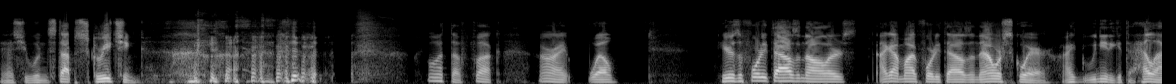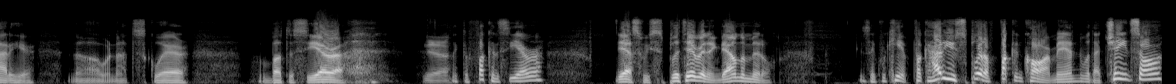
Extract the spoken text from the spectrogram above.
Yeah, she wouldn't stop screeching. what the fuck? All right, well, here's a forty thousand dollars. I got my forty thousand. Now we're square. I we need to get the hell out of here. No, we're not square. What about the Ciera? Yeah. Like the fucking Ciera? Yes, we split everything down the middle. He's like, we can't fuck. How do you split a fucking car, man? With a chainsaw?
